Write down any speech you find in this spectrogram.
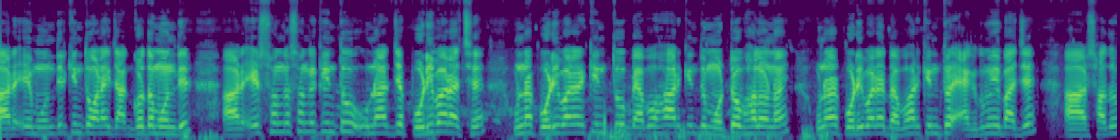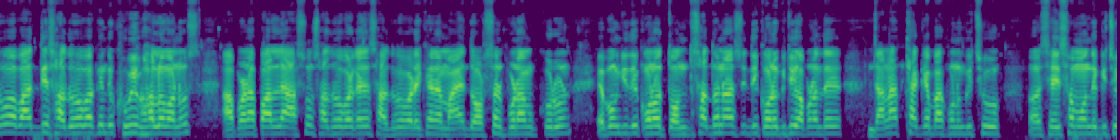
আর এই মন্দির কিন্তু অনেক জাগ্রত মন্দির, আর এর সঙ্গে সঙ্গে কিন্তু উনার যে পরিবার আছে, উনার পরিবারের কিন্তু ব্যবহার কিন্তু মোটেও ভালো নয়, উনার পরিবারের ব্যবহার কিন্তু একদমই বাজে, আর সাধু বাবা বাদ দিয়ে সাধু বাবা কিন্তু খুবই ভালো মানুষ, আপনারা পারলে আসুন সাধু বাবার কাছে বাবার এখানে মায়ের দর্শন প্রণাম করুন এবং যদি কোনো তন্ত্র সাধনা, যদি কোনো কিছু আপনাদের জানার থাকে বা কোনো কিছু সেই সম্বন্ধে কিছু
